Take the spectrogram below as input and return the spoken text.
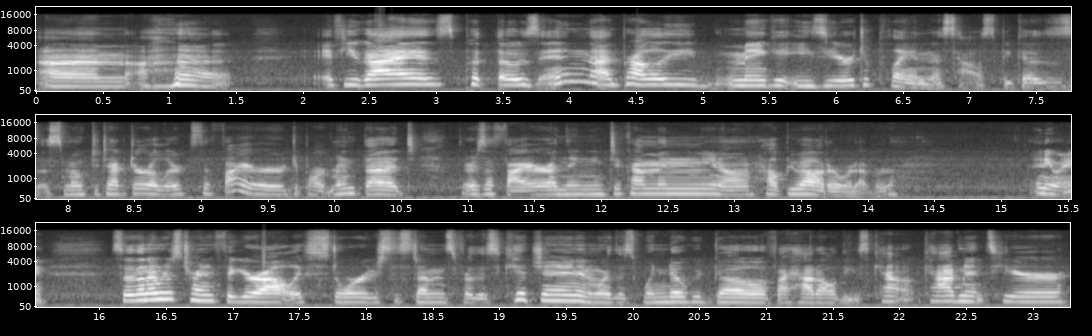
Um, if you guys put those in, that'd probably make it easier to play in this house because a smoke detector alerts the fire department that there's a fire and they need to come and, you know, help you out or whatever. Anyway, so then I'm just trying to figure out like storage systems for this kitchen and where this window could go if I had all these ca cabinets here.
